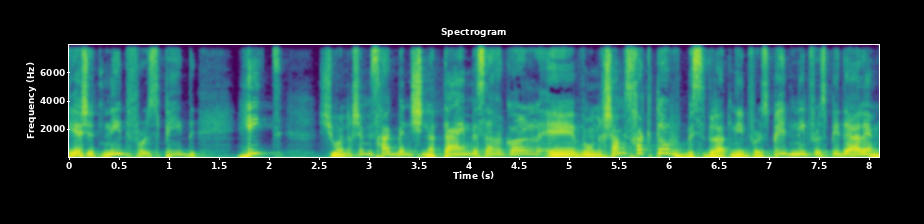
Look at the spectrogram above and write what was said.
יש את Need for Speed Heat. שהוא אני חושב משחק בין שנתיים בסך הכל, אה, והוא נחשב משחק טוב בסדרת Need for Speed. Need for Speed היה להם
